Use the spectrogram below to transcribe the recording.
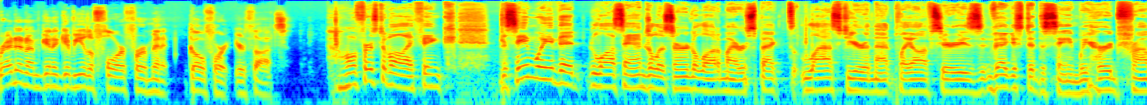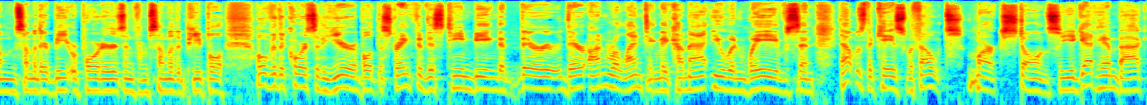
Brendan, I'm going to give you the floor for a minute. Go for it. Your thoughts. Well, first of all, I think the same way that Los Angeles earned a lot of my respect last year in that playoff series, Vegas did the same. We heard from some of their beat reporters and from some of the people over the course of the year about the strength of this team being that they're they're unrelenting. They come at you in waves, and that was the case without Mark Stone. So you get him back.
